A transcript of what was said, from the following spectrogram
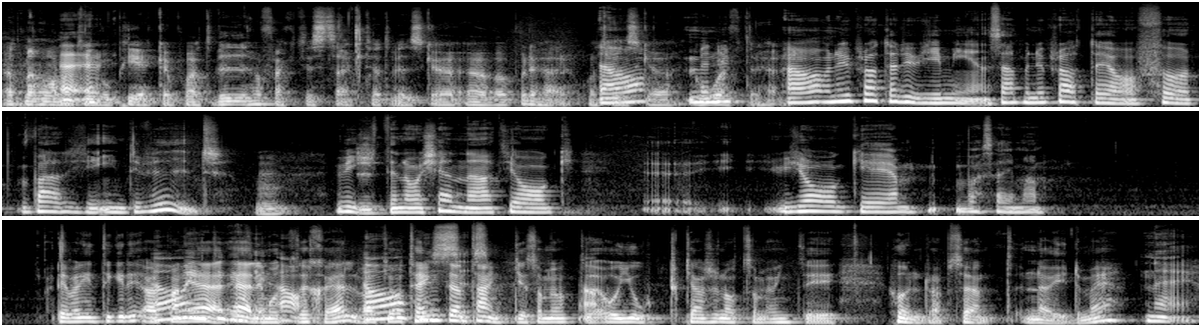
att man har någonting äh, att peka på att vi har faktiskt sagt att vi ska öva på det här och att ja, vi ska gå nu, efter det här. Ja, men nu pratar du gemensamt, men nu pratar jag för varje individ. Mm. Vikten av att känna att jag, eh, jag, eh, vad säger man? Det är väl integritet, att ja, man är ärlig mot ja. sig själv. Att ja, jag har tänkt en tanke som jag inte, och gjort kanske något som jag inte är 100% nöjd med. Nej.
